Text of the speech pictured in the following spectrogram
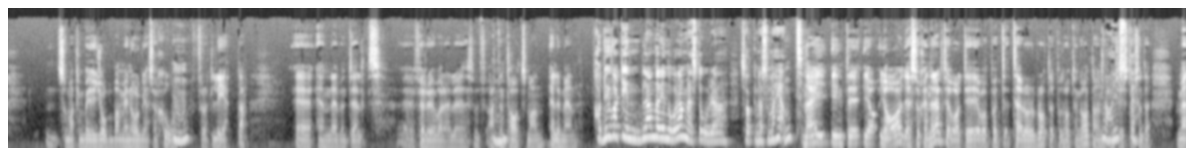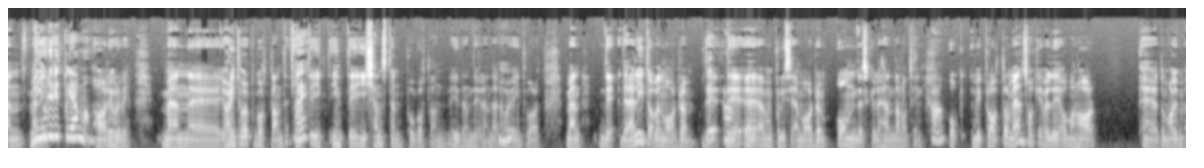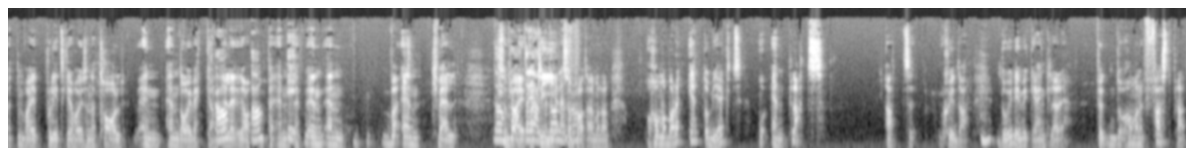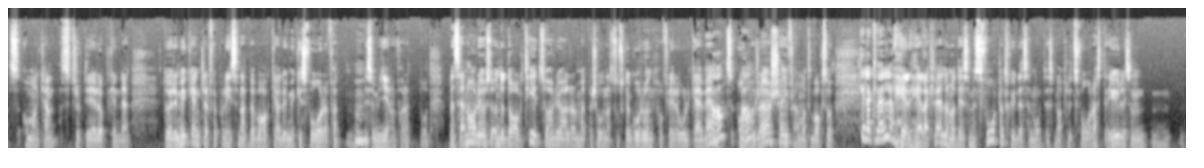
så man kan börja jobba med en organisation mm. för att leta eh, en eventuellt förövare eller attentatsman mm. eller män. Har du varit inblandad i några av de här stora sakerna som har hänt? Nej, inte, ja, ja det är så generellt jag har varit det. Jag var på ett terrorbrottet på Drottninggatan. Ja, just det. Men, men, det gjorde vi ett program om. Ja, det gjorde vi. Men eh, jag har inte varit på Gotland. Inte i, inte i tjänsten på Gotland i den delen. Där, mm. Det har mm. jag inte varit. Men det, det, är lite av en mardröm. Det, ja. det är en polisiär mardröm om det skulle hända någonting. Ja. Och vi pratar om en sak är väl det om man har Eh, de har ju, varje politiker har ju sådana tal en, en dag i veckan. Ja, eller ja, ja. En, en, en, en, kväll. Där som varje parti som pratar Almedalen. Och har man bara ett objekt och en plats att skydda, mm. då är det mycket enklare. För då har man en fast plats och man kan strukturera upp kring den. Då är det mycket enklare för polisen att bevaka och det är mycket svårare för att mm. liksom, genomföra ett dåd. Men sen har du också under dagtid så har du alla de här personerna som ska gå runt på flera olika event ja, och ja. de rör sig fram och tillbaka. Så hela kvällen? He hela kvällen och det som är svårt att skydda sig mot, det som är absolut svårast, det är ju liksom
